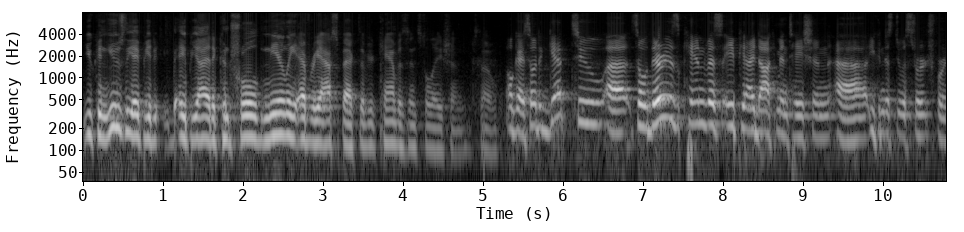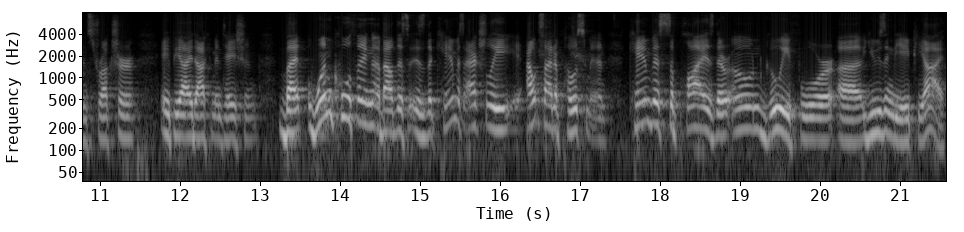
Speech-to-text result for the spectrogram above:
you can use the API to control nearly every aspect of your Canvas installation. So, Okay, so to get to, uh, so there is Canvas API documentation. Uh, you can just do a search for Instructure API documentation. But one cool thing about this is that Canvas actually, outside of Postman, Canvas supplies their own GUI for uh, using the API.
